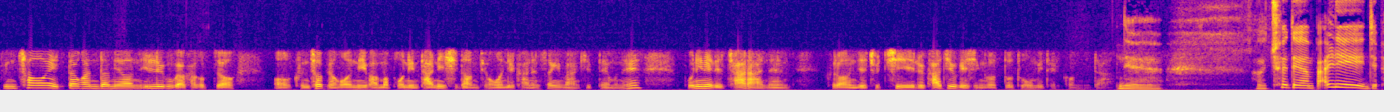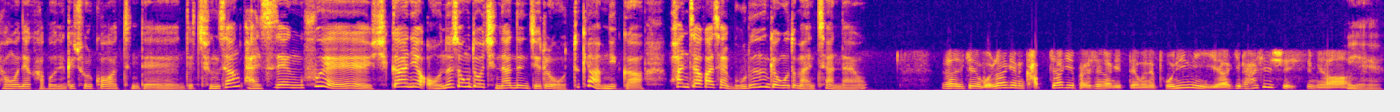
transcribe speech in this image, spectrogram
근처에 있다고 한다면 119가 가급적 어 근처 병원이 아마 본인 다니시던 병원일 가능성이 많기 때문에 본인에 대해 잘 아는 그런 이제 주치를 가지고 계신 것도 도움이 될 겁니다. 네. 어, 최대한 빨리 이제 병원에 가보는 게 좋을 것 같은데, 근데 증상 발생 후에 시간이 어느 정도 지났는지를 어떻게 압니까? 환자가 잘 모르는 경우도 많지 않나요? 이게 월나기는 갑자기 발생하기 때문에 본인이 이야기를 하실 수 있으면, 예.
